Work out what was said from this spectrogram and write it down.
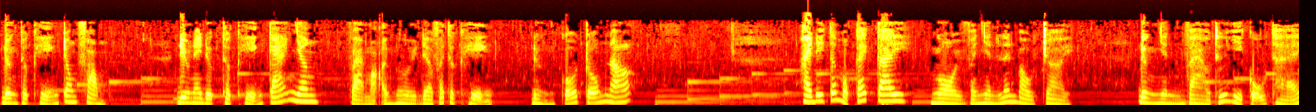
Đừng thực hiện trong phòng. Điều này được thực hiện cá nhân và mọi người đều phải thực hiện. Đừng cố trốn nó. Hãy đi tới một cái cây, ngồi và nhìn lên bầu trời. Đừng nhìn vào thứ gì cụ thể,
